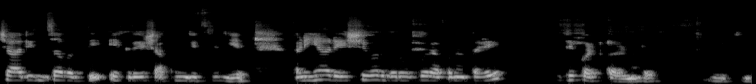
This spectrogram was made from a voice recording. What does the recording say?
चार इंचावरती एक रेष आखून घेतलेली आहे. आणि ह्या रेषेवर बरोबर आपण आता हे इथे कट करणार आहोत.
